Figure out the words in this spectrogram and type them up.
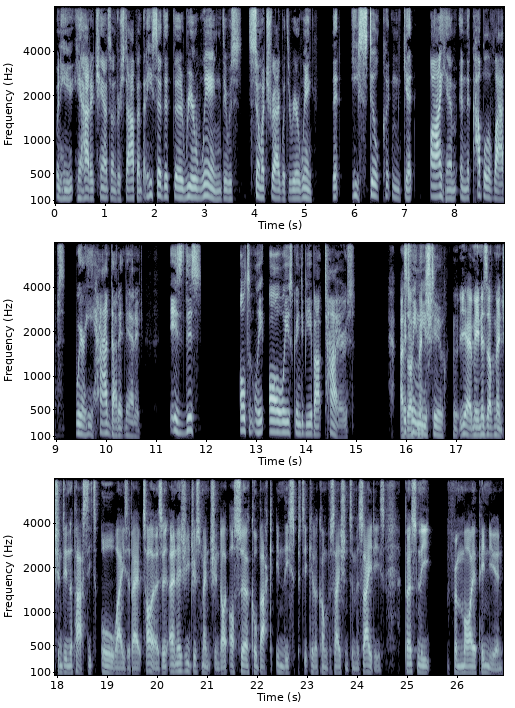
when he, he had a chance on Verstappen. But he said that the rear wing, there was so much drag with the rear wing that he still couldn't get by him in the couple of laps where he had that advantage. Is this ultimately always going to be about tires? As between these two. Yeah, I mean, as I've mentioned in the past, it's always about tyres. And, and, as you just mentioned, I, will circle back in this particular conversation to Mercedes. Personally, from my opinion,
